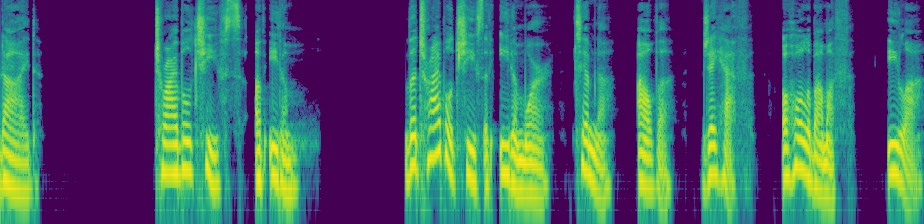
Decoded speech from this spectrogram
died. Tribal Chiefs of Edom. The tribal chiefs of Edom were Timnah, Alva, Jahath, Aholibamath, Elah,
